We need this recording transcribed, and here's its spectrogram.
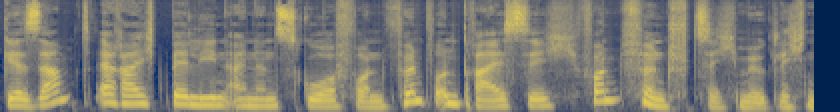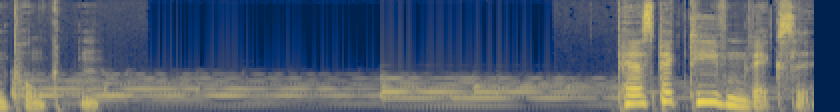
Gesamt erreicht Berlin einen Score von 35 von 50 möglichen Punkten. Perspektivenwechsel.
